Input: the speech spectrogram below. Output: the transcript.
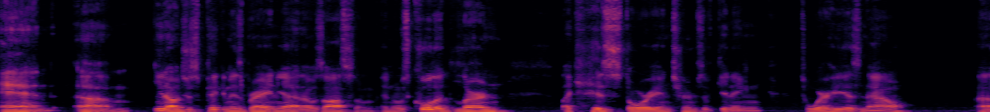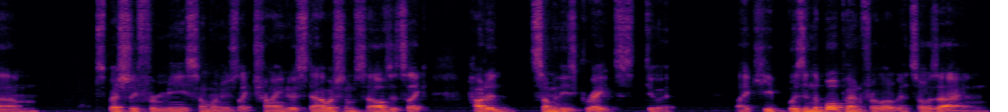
and um, you know, just picking his brain, yeah, that was awesome, and it was cool to learn like his story in terms of getting to where he is now. Um, especially for me, someone who's like trying to establish themselves, it's like, how did some of these greats do it? Like he was in the bullpen for a little bit, so was I, and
